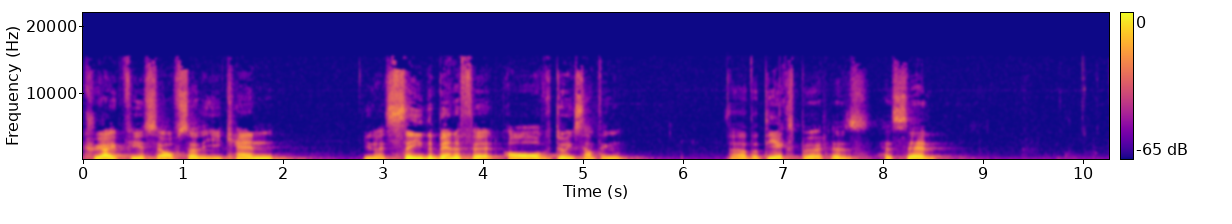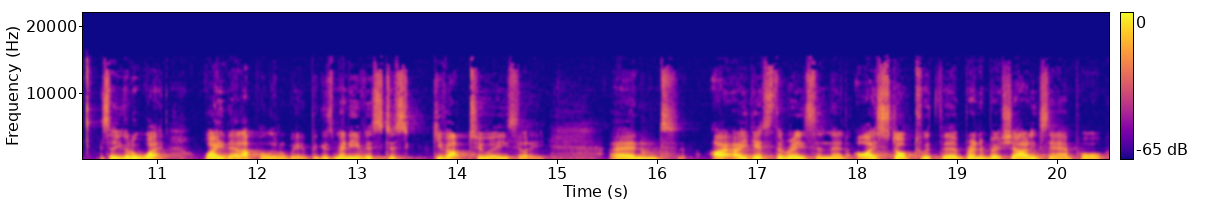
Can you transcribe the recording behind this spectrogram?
create for yourself so that you can you know see the benefit of doing something uh, that the expert has has said. So you've got to weigh weigh that up a little bit because many of us just give up too easily. And I, I, guess the reason that I stopped with the Brendon Burchard example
